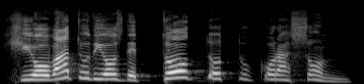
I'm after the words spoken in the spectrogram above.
Jehová tu Dios, de todo tu corazón.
